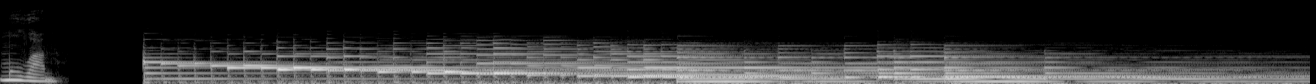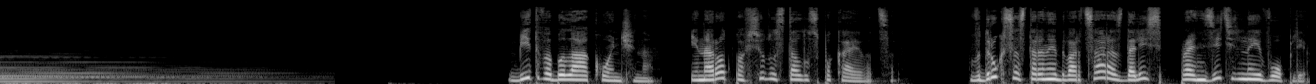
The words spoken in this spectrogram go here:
Мулан. Битва была окончена, и народ повсюду стал успокаиваться. Вдруг со стороны дворца раздались пронзительные вопли.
